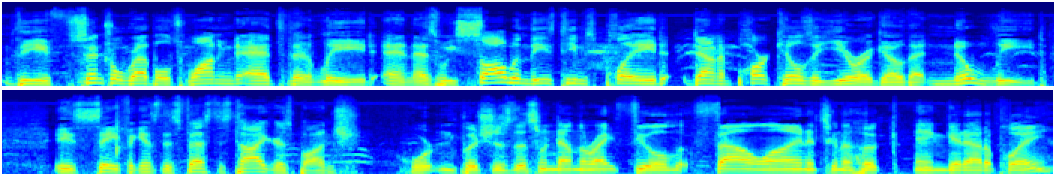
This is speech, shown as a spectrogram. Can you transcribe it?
the Central Rebels wanting to add to their lead, and as we saw when these teams played down in Park Hills a year ago, that no lead is safe against this Festus Tigers bunch. Horton pushes this one down the right field foul line. It's going to hook and get out of play.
